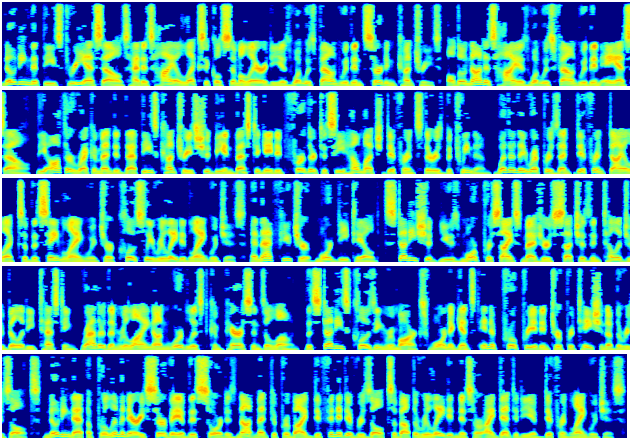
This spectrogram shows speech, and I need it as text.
Noting that these three SLs had as high a lexical similarity as what was found within certain countries, although not as high as what was found within ASL. The author recommended that these countries should be investigated further to see how much difference there is between them, whether they represent different dialects of the same language or closely related languages, and that future, more detailed, study should use more precise measures such as intelligibility testing, rather than relying on word list comparisons alone. The study's closing remarks warn against inappropriate appropriate interpretation of the results, noting that a preliminary survey of this sort is not meant to provide definitive results about the relatedness or identity of different languages.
